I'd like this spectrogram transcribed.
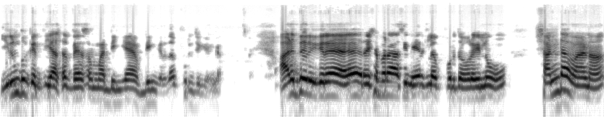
இரும்பு கத்தியால பேச மாட்டீங்க அப்படிங்கிறத புரிஞ்சுக்கோங்க. அடுத்து இருக்கிற ரிஷபராசி நேர்களை பொறுத்தவரையிலும் சண்டை வேணாம்.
